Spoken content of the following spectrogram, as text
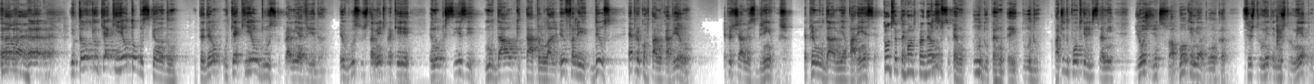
Não, é. Então, o que é que eu tô buscando? Entendeu? O que é que eu busco pra minha vida? Eu busco justamente para que eu não precise mudar o que tá pelo lado. Eu falei, Deus, é para eu cortar meu cabelo? É para eu tirar meus brincos? É para eu mudar a minha aparência? Tudo você pergunta para Deus? Tudo você pergunta, tudo perguntei, tudo. A partir do ponto que ele disse para mim, de hoje em diante sua boca é minha boca, seu instrumento é meu instrumento,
